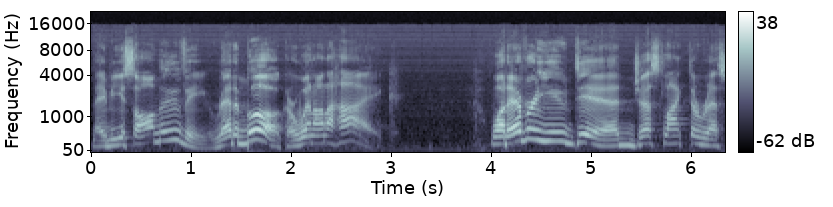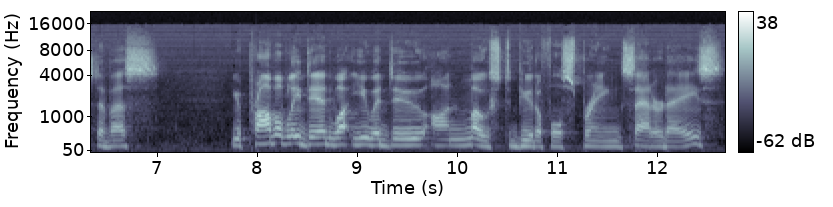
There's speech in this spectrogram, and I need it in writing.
Maybe you saw a movie, read a book, or went on a hike. Whatever you did, just like the rest of us, you probably did what you would do on most beautiful spring Saturdays.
